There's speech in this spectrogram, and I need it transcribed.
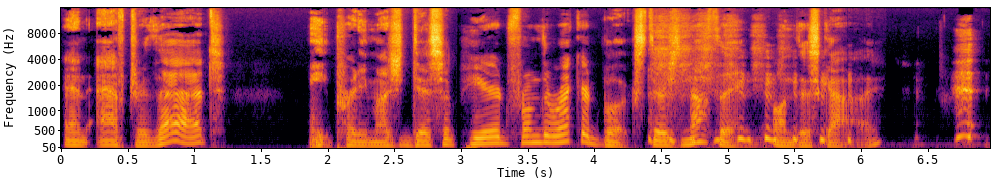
And after that, he pretty much disappeared from the record books. There's nothing on this guy.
